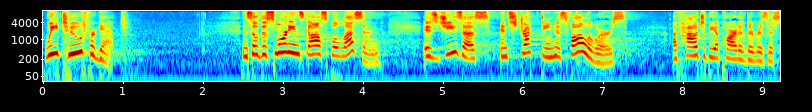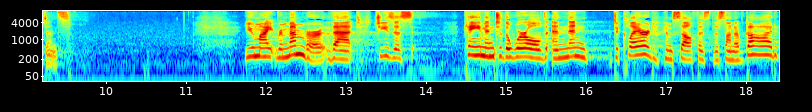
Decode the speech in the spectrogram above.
We too forget. And so this morning's gospel lesson is Jesus instructing his followers of how to be a part of the resistance. You might remember that Jesus came into the world and then declared himself as the Son of God,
